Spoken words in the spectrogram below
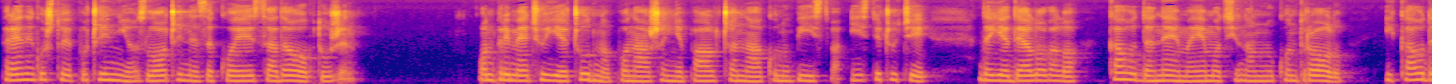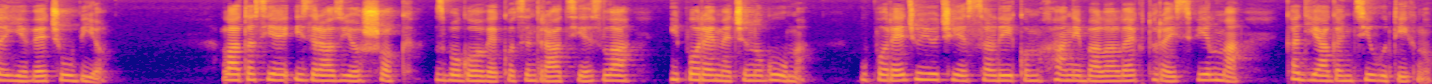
pre nego što je počinio zločine za koje je sada optužen. On primećuje čudno ponašanje Palča nakon ubistva, ističući da je delovalo kao da nema emocionalnu kontrolu i kao da je već ubio. Latas je izrazio šok zbog ove koncentracije zla i poremećenog uma, upoređujući je sa likom Hannibala lektora iz filma Kad jaganjci utihnu.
